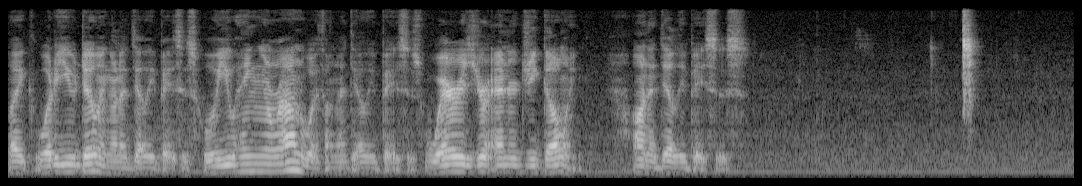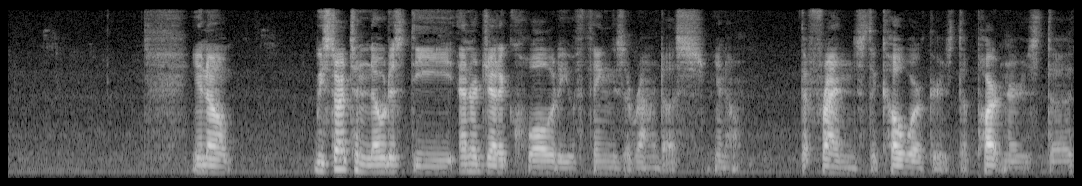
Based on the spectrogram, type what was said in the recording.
Like, what are you doing on a daily basis? Who are you hanging around with on a daily basis? Where is your energy going on a daily basis? You know, we start to notice the energetic quality of things around us, you know the friends, the coworkers, the partners, the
